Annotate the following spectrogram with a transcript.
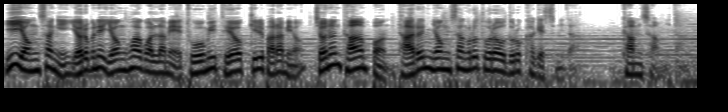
이 영상이 여러분의 영화 관람에 도움이 되었길 바라며 저는 다음번 다른 영상으로 돌아오도록 하겠습니다. 감사합니다.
